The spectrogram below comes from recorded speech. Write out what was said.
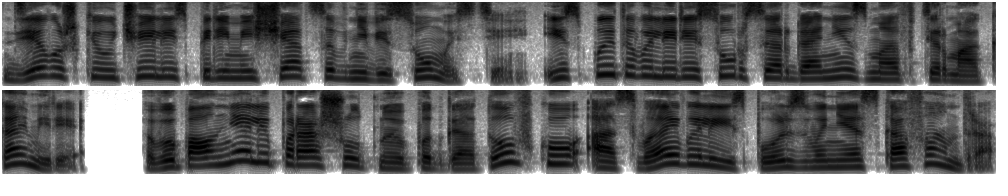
Девушки учились перемещаться в невесомости, испытывали ресурсы организма в термокамере, выполняли парашютную подготовку, осваивали использование скафандра.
